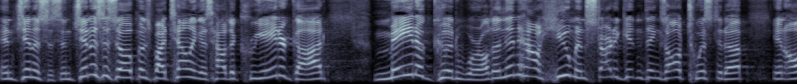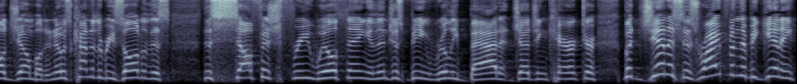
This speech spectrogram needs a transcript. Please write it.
in Genesis. And Genesis opens by telling us how the Creator God made a good world, and then how humans started getting things all twisted up and all jumbled. And it was kind of the result of this, this selfish free will thing and then just being really bad at judging character. But Genesis, right from the beginning,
